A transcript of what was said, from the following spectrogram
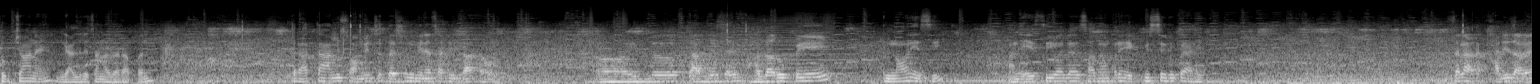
खूप छान आहे गॅलरीचा नजारा पण. तर आता आम्ही स्वामींचं दर्शन घेण्यासाठी जात आहोत. इथलं चार्जेस आहेत हजार रुपये नॉन ए सी आणि ए सीवाल्या साधारणपणे एकवीसशे रुपये आहेत. चला आता खाली जाऊया.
